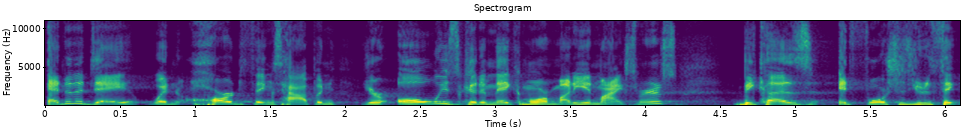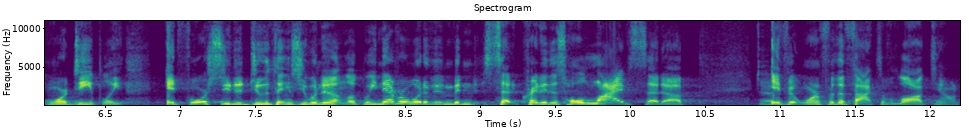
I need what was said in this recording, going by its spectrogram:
end of the day, when hard things happen, you're always going to make more money in my experience because it forces you to think more deeply. It forces you to do things you wouldn't have done. Look, we never would have even been set, created this whole live setup if it weren't for the fact of lockdown.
